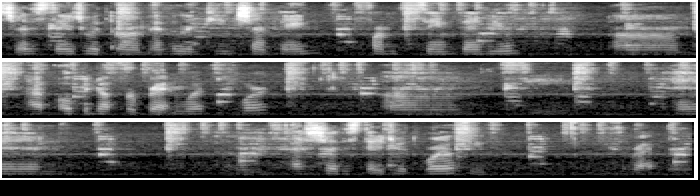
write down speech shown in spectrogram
shared the stage with um, Evelyn King Champagne from the same venue. Um, I've opened up for Brettonwood before. Um, let's see, and um, I share the stage with Royalty. He's a rapper.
